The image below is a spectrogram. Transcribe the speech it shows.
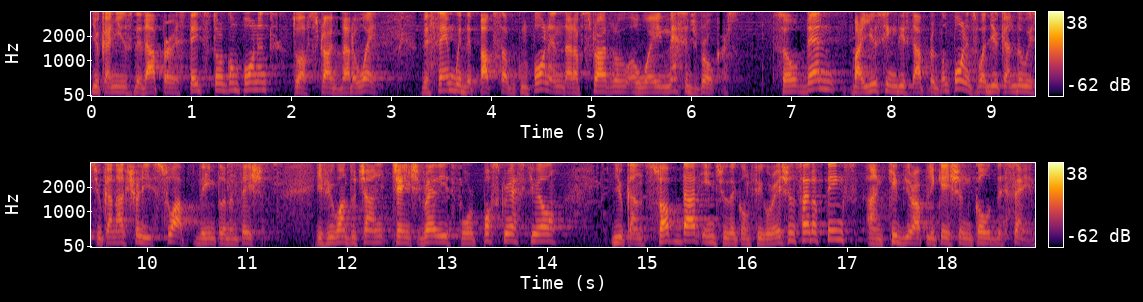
you can use the Dapr state store component to abstract that away. The same with the PubSub component that abstracts away message brokers. So then by using these Dapr components, what you can do is you can actually swap the implementation. If you want to ch change Redis for PostgreSQL, you can swap that into the configuration side of things and keep your application code the same.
